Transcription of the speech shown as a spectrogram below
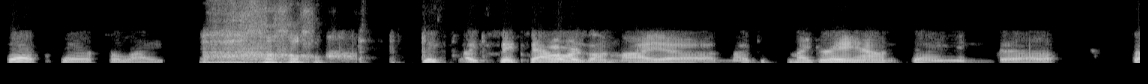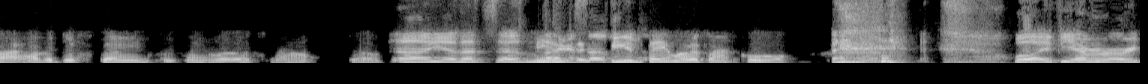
stuck there for like Oh, six like six hours on my uh my my Greyhound thing, and uh, so I have a disdain for St. Louis now. So uh, yeah, that's uh, me, I and, guess that was me and St. Louis aren't cool. well, if you ever are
